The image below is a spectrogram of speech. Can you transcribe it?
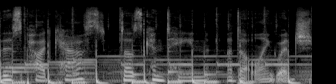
this podcast does contain adult language.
